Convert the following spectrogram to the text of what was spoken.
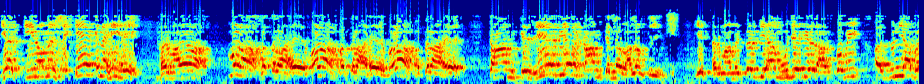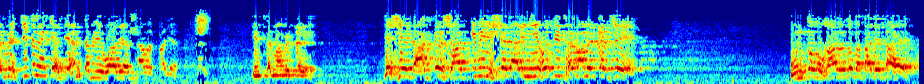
یہ تینوں میں سے ایک نہیں ہے۔ فرمایا، بڑا خطرہ ہے، بڑا خطرہ ہے، بڑا خطرہ ہے۔ کام کے لیے بھی اور کام کرنے والوں کے لیے یہ تھرمامیٹر دیا، مجھے بھی اور آپ کو بھی۔ اور دنیا بھر میں جتنے کہتے ہیں تبلیغ والے والے یہ تھرمامیٹر ہے۔ جیسے ڈاکٹر صاحب کی بھی رشتے داری نہیں ہوتی تھرمامیٹر سے۔ ان کو بخار ہو تو بتا دیتا ہے،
